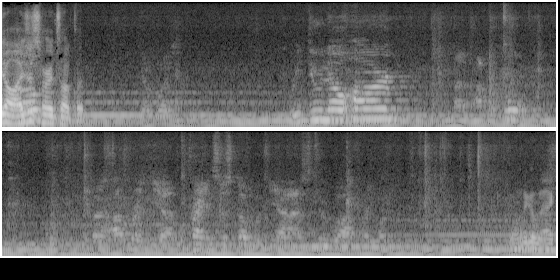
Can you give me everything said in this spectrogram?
Yo, I just heard something. We do no harm. I'm cool. But operate the train system with the uh, S2 uh, framework. You wanna go back?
